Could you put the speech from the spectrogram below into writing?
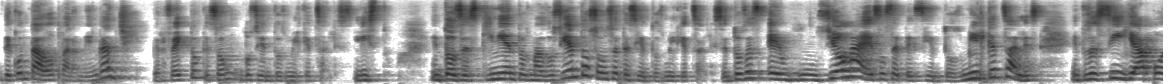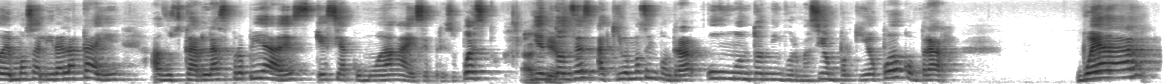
de contado para mi enganche. Perfecto, que son 200 mil quetzales. Listo. Entonces, 500 más 200 son 700 mil quetzales. Entonces, en función a esos 700 mil quetzales, entonces sí ya podemos salir a la calle a buscar las propiedades que se acomodan a ese presupuesto. y entonces aquí vamos a encontrar un montón de información, porque yo puedo comprar voy a dar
